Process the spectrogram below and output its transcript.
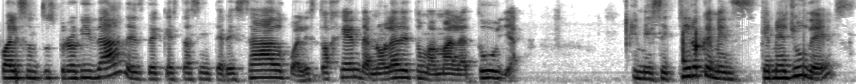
¿cuáles son tus prioridades? ¿De qué estás interesado? ¿Cuál es tu agenda? No la de tu mamá, la tuya. Y me dice, quiero que me, que me ayudes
